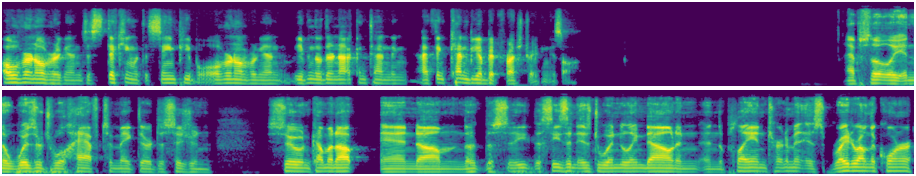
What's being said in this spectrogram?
over and over again, just sticking with the same people over and over again, even though they're not contending, I think can be a bit frustrating. Is all. Absolutely, and the Wizards will have to make their decision soon coming up and um, the the, the season is dwindling down, and, and the play-in tournament is right around the corner.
